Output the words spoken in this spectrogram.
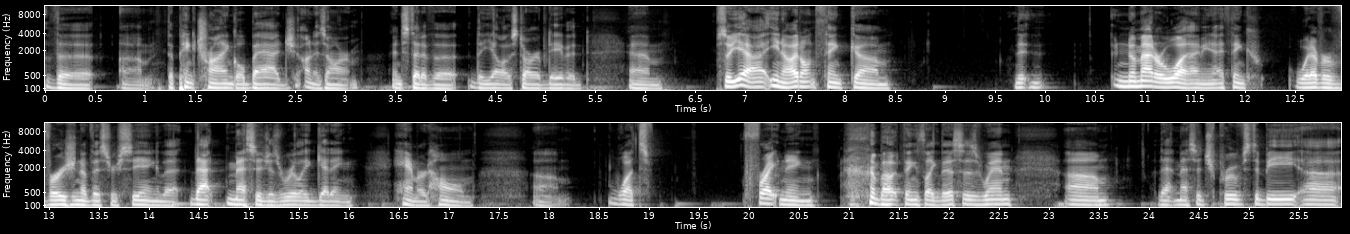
the um, the pink triangle badge on his arm instead of the the yellow star of David. Um, so yeah, you know I don't think um, that no matter what, I mean I think whatever version of this you're seeing that that message is really getting hammered home. Um, what's frightening about things like this is when um, that message proves to be, uh,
